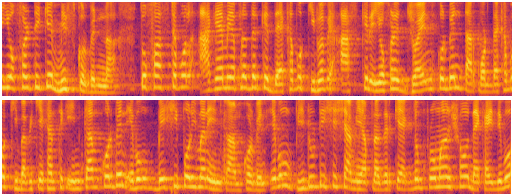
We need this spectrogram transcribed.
এই অফারটিকে মিস করবেন না। তো ফার্স্ট অফ অল আগে আমি আপনাদেরকে দেখাবো কীভাবে আজকের এই অফারে জয়েন করবেন, তারপর দেখাবো কীভাবে কি এখান থেকে ইনকাম করবেন এবং বেশি পরিমাণে ইনকাম করবেন এবং ভিডিওটি শেষে আমি আপনাদেরকে একদম প্রমাণ সহ দেখাই দেবো।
